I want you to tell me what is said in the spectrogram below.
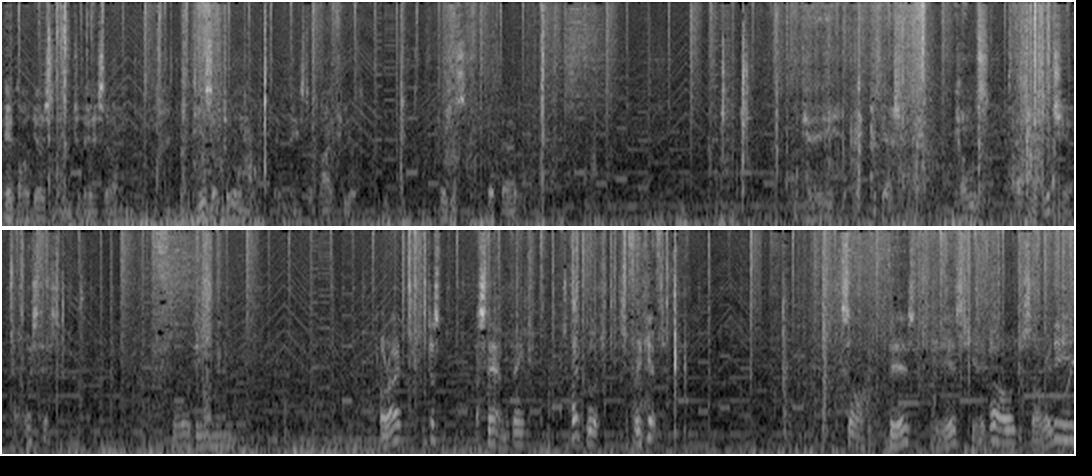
8 August and today is uh, 19th so two like days to arrive here. Just put that. Okay, package comes with good here. What's this? Folding. Alright, just a stand I think. It's quite good. It's a free gift. So this is here you go, it's already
